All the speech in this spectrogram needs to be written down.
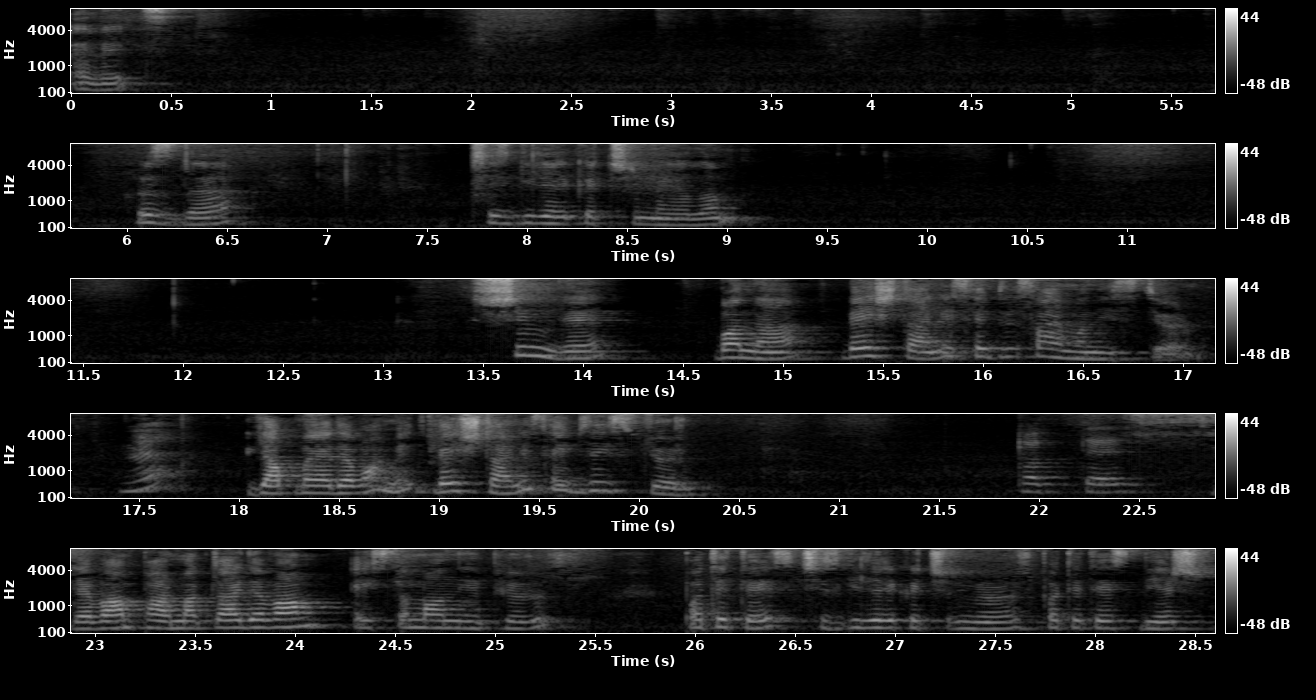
Evet. Hızlı. Çizgileri kaçırmayalım. Şimdi bana 5 tane sebze saymanı istiyorum. Ne? Yapmaya devam et. 5 tane sebze istiyorum. Patates. Devam, parmaklar devam. Eş zamanlı yapıyoruz. Patates, çizgileri kaçırmıyoruz. Patates 1,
